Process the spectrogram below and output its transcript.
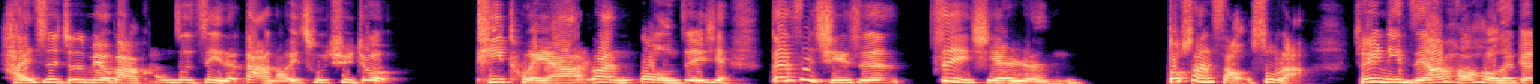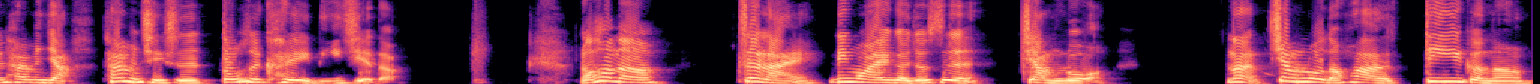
还是就是没有办法控制自己的大脑，一出去就踢腿啊、乱动这些。但是其实这些人都算少数啦，所以你只要好好的跟他们讲，他们其实都是可以理解的。然后呢，再来另外一个就是降落。那降落的话，第一个呢，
